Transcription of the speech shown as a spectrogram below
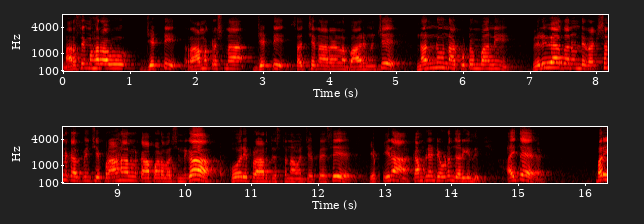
నరసింహారావు జట్టి రామకృష్ణ జట్టి సత్యనారాయణ బారి నుంచి నన్ను నా కుటుంబాన్ని వెలివేత నుండి రక్షణ కల్పించి ప్రాణాలను కాపాడవలసిందిగా కోరి ప్రార్థిస్తున్నామని చెప్పేసి ఈయన కంప్లైంట్ ఇవ్వడం జరిగింది. అయితే మరి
